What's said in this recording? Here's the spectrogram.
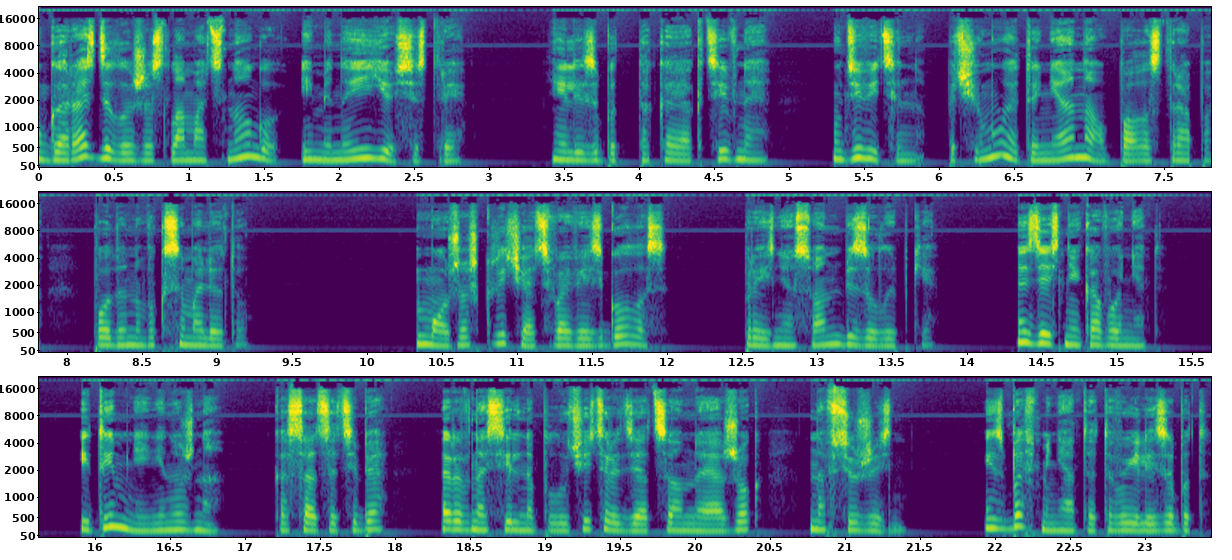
Угораздило же сломать ногу именно её сестре. Элизабет такая активная. Удивительно, почему это не она упала с трапа, поданного к самолёту? «Можешь кричать во весь голос», — произнёс он без улыбки. «Здесь никого нет. И ты мне не нужна. Касаться тебя — равносильно получить радиационный ожог на всю жизнь. Избавь меня от этого, Элизабет.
